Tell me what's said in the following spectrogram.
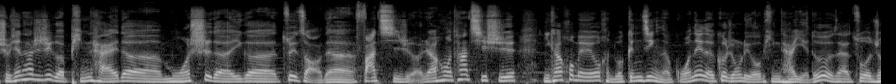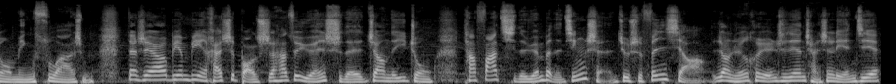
首先它是这个平台的模式的一个最早的发起者，然后它其实你看后面也有很多跟进的，国内的各种旅游平台也都有在做这种民宿啊什么，但是 Airbnb 还是保持它最原始的这样的一种它发起的原本的精神，就是分享，让人和人之间产生连接，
